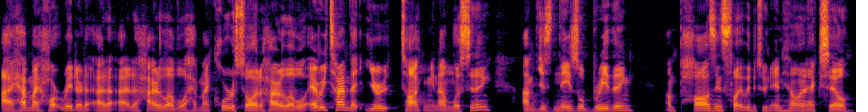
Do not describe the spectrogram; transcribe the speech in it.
I have my heart rate at a, at a higher level. I have my cortisol at a higher level. Every time that you're talking and I'm listening, I'm just nasal breathing. I'm pausing slightly between inhale and exhale.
